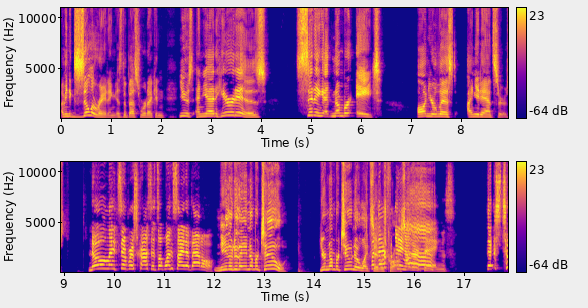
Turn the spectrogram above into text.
I mean, exhilarating is the best word I can use. And yet here it is sitting at number eight on your list. I need answers. No lightsabers cross. It's a one sided battle. Neither do they in number two. You're number two, no lightsabers but cross. Fighting other ah. things. There's two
